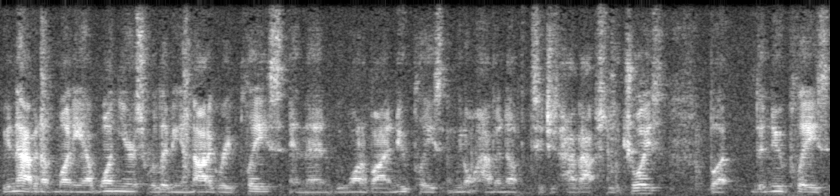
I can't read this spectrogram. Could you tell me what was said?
we didn't have enough money at one year so we're living in not a great place and then we want to buy a new place and we don't have enough to just have absolute choice but the new place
